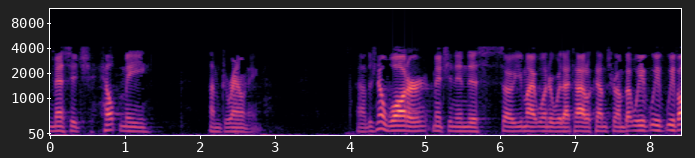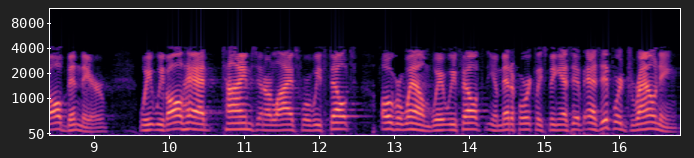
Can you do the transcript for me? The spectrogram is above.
message, Help Me, I'm Drowning. Uh, there's no water mentioned in this, so you might wonder where that title comes from, but we've, we've, we've all been there. We, we've all had times in our lives where we felt overwhelmed, where we felt, you know, metaphorically speaking, as if, as if we're drowning.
